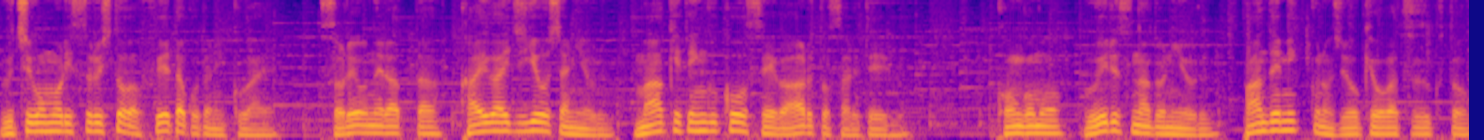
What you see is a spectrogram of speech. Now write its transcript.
内ごもりする人が増えたことに加え、それを狙った海外事業者によるマーケティング構成があるとされている。今後もウイルスなどによるパンデミックの状況が続くと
